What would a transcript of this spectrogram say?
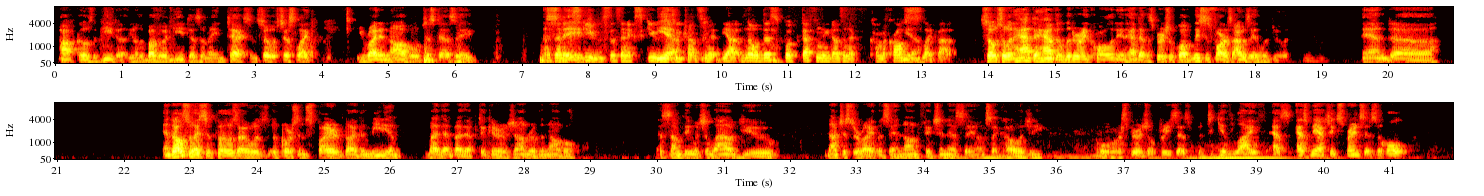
"pop goes the Gita." You know, the Bhagavad Gita is the main text, and so it's just like you write a novel just as a, As an excuse, as an excuse Yeah. to transmit. Yeah. No, this book definitely doesn't come across Yeah. like that. So, so it had to have the literary quality. It had to have the spiritual quality, at least as far as I was able to do it. and uh, and also I suppose I was of course inspired by the medium by that by that particular genre of the novel as something which allowed you not just to write let's say a nonfiction essay on psychology or spiritual precepts but to give life as as we actually experience it as a whole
